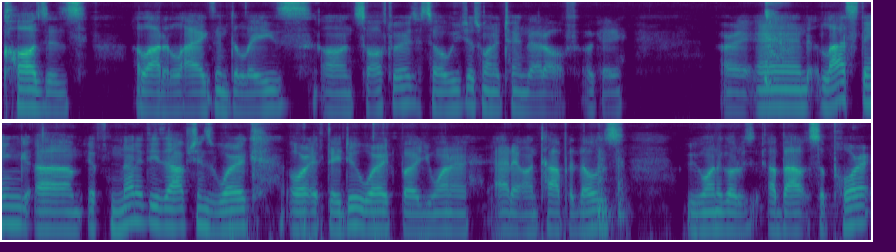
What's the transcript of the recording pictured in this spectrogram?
causes a lot of lags and delays on softwares so we just want to turn that off okay all right and last thing um, if none of these options work or if they do work but you want to add it on top of those we want to go to about support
